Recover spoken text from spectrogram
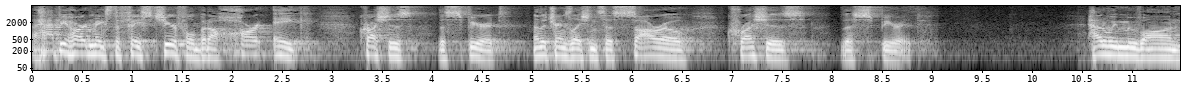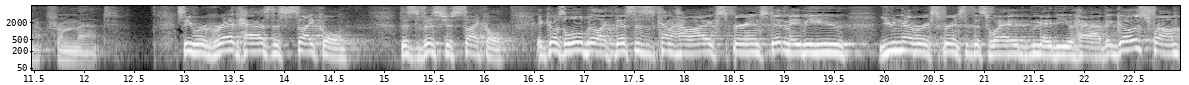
A happy heart makes the face cheerful, but a heartache crushes the spirit. Another translation says, Sorrow crushes the spirit. How do we move on from that? See, regret has this cycle, this vicious cycle. It goes a little bit like this. This is kind of how I experienced it. Maybe you you never experienced it this way, maybe you have. It goes from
